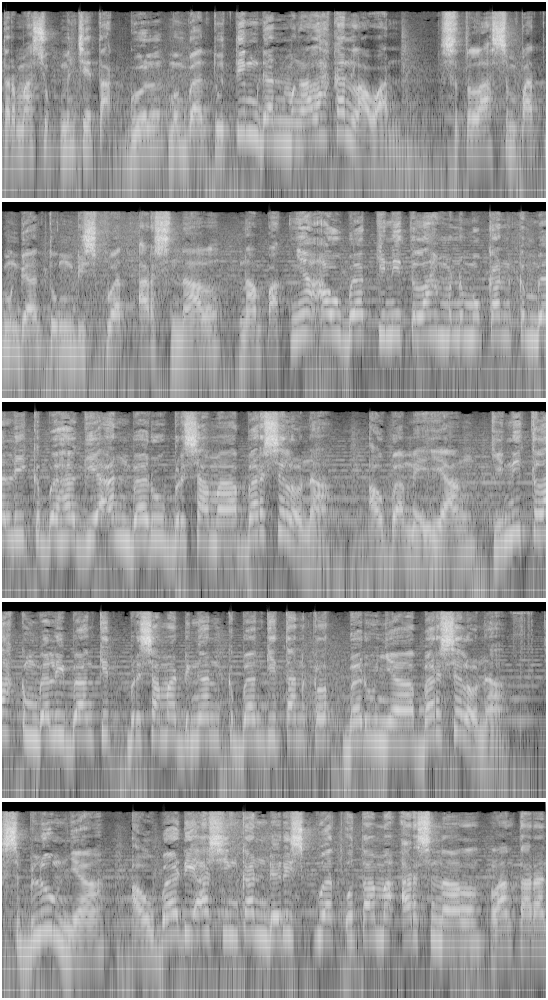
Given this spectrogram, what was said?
termasuk mencetak gol, membantu tim dan mengalahkan lawan. Setelah sempat menggantung di skuad Arsenal, nampaknya Auba kini telah menemukan kembali kebahagiaan baru bersama Barcelona. Aubameyang kini telah kembali bangkit bersama dengan kebangkitan klub barunya Barcelona. Sebelumnya, Auba diasingkan dari skuad utama Arsenal lantaran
